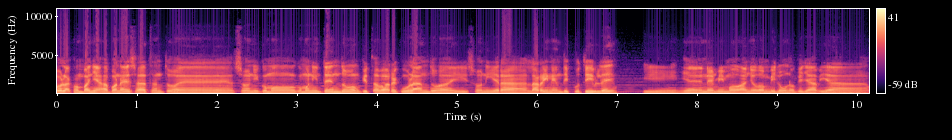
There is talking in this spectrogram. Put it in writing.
por las compañías japonesas, tanto Sony como, Nintendo, aunque estaba reculando, ahí Sony era la reina indiscutible, y en el mismo año 2001 que ya había,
